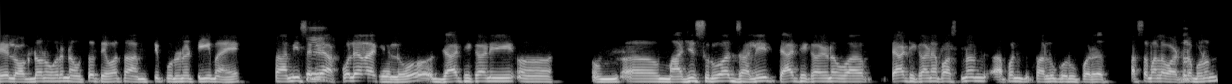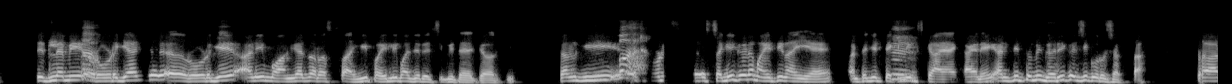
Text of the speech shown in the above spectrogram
हे लॉकडाऊन वगैरे नव्हतं तेव्हा तर आमची पूर्ण टीम आहे तर आम्ही सगळे. अकोल्याला गेलो ज्या ठिकाणी माझी सुरुवात झाली त्या ठिकाण त्या ठिकाणापासून आपण चालू करू परत असं मला वाटलं म्हणून तिथले मी. रोडग्यांचे रोडगे आणि वांग्याचा रस्ता ही पहिली माझी रेसिपी त्याच्यावरची कारण की ही सगळीकडे माहिती नाहीये आणि त्याची टेक्निक्स काय आहे काय नाही आणि ती तुम्ही घरी कशी करू शकता तर.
